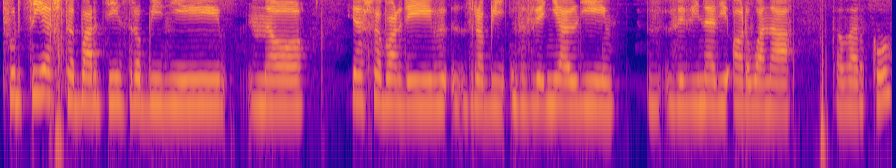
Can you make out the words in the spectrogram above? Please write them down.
twórcy jeszcze bardziej zrobili no jeszcze bardziej zrobi, wywinęli wy- wywinęli orła na rowerku.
